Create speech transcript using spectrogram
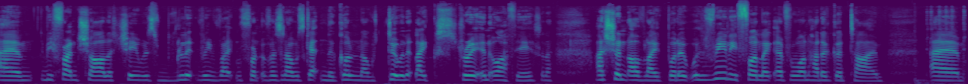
Um, my friend Charlotte, she was literally right in front of us, and I was getting the gun, and I was doing it like straight into her face, and I, I shouldn't have like, but it was really fun. Like everyone had a good time. Um,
